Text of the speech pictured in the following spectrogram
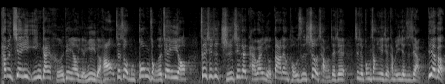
他们建议应该核电要延役的。好，这是我们工总的建议哦。这些是直接在台湾有大量投资设厂这些这些工商业界，他们意见是这样。第二个，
